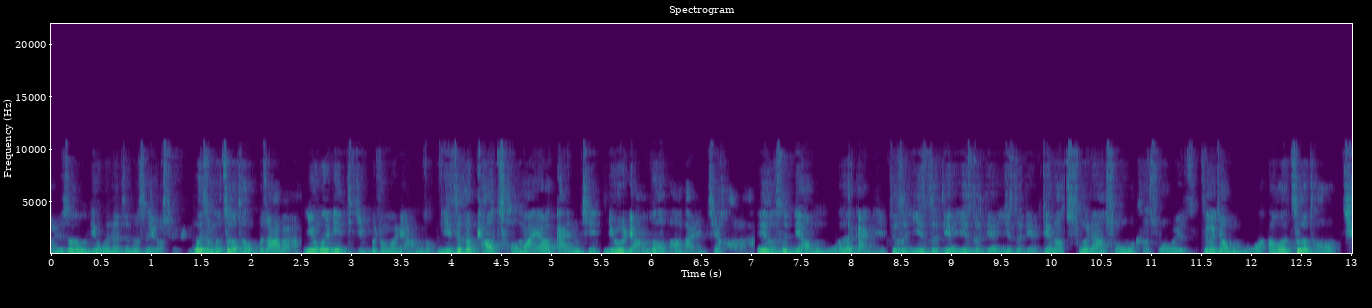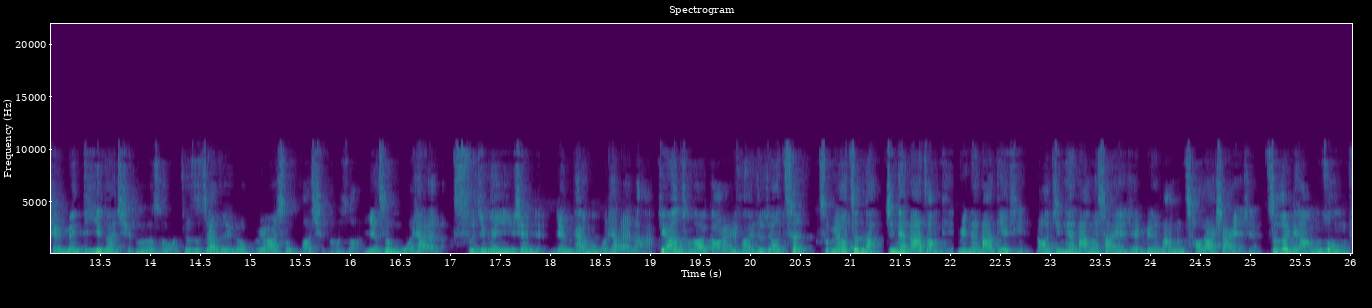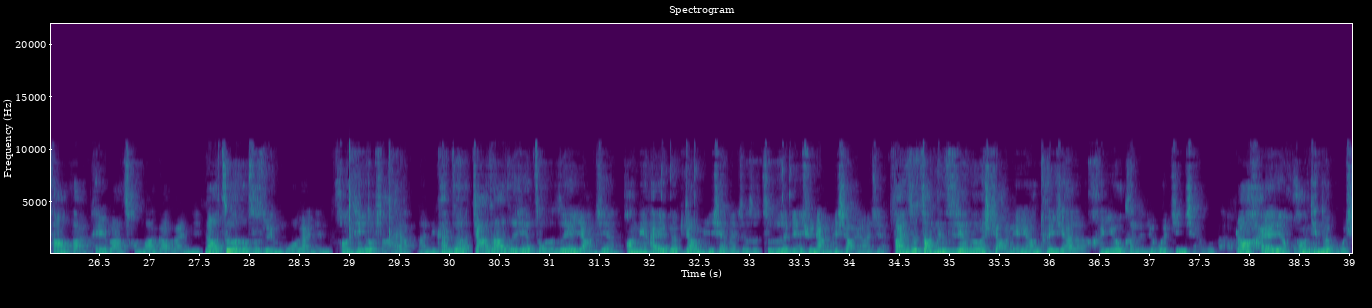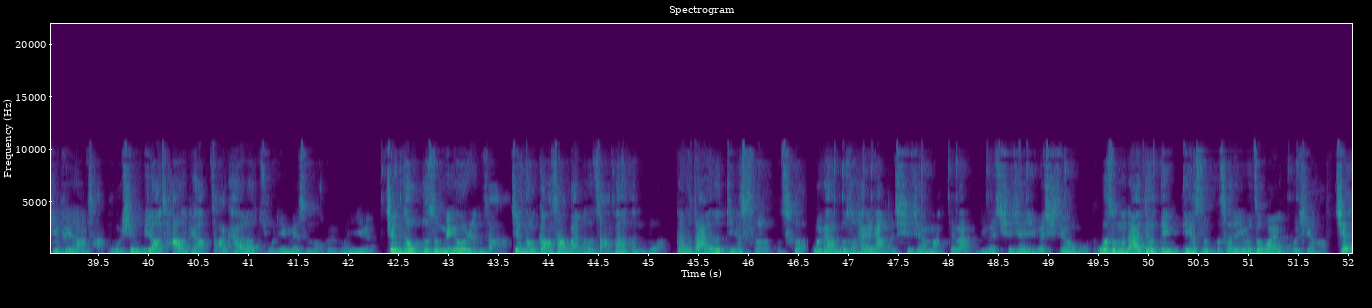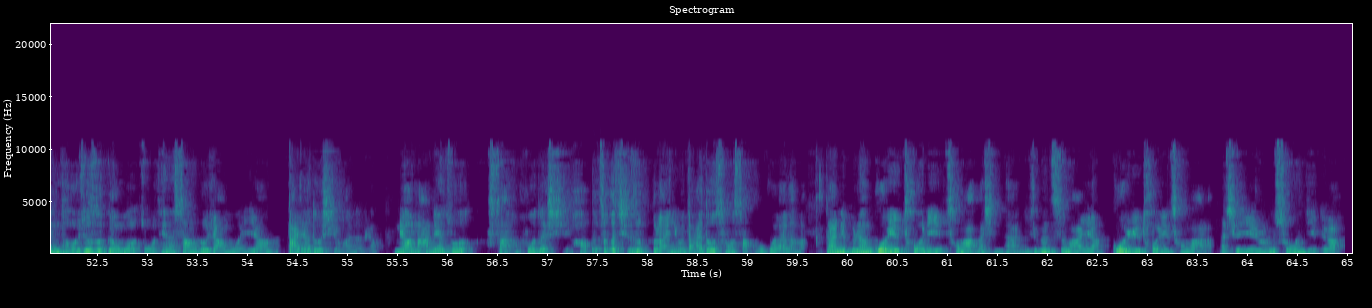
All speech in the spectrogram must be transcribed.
我觉得这个问题问的真的是有水平。为什么这个头不炸板？因为你底部分为两种，你这个票筹码要干净，你有两种方法，你记好了。一种是你要磨的干净，就是一直跌，一直跌，一直跌，跌到缩量缩无可缩为止，这个叫磨。包括这头前面第一段启动的时候，就是在这个五月二十五号启动的时候，也是磨下来的，十几根阴线连连排磨下来的哈。第二种筹码搞完方法就是要正，什么叫正呢？今天拉涨停，明天拉跌停，然后今天拉根上影线，明天拉根超大下影线，这个两种方法可以把筹码搞干净。然后这个头是属于磨干净的。黄金有啥呀？啊，你看这夹杂这些走的这些阳线，黄庭还有一个比较明显的就是是不是连续两根小阳线？凡是涨停之前这种小连阳推起来的，很有可能就会进前入盘。然后还有一点，黄庭的股性非常差，股性比较差的票砸开了，主力没什么回风意愿。箭头不是没有人砸，箭头刚上板的时候砸翻很多，但是大家都顶死了不撤。尾盘不是还有两个七千吗？对吧？一个七千，一个七千五。为什么大家都顶顶死不撤？因为这玩意股性好。箭头就是跟我昨天上肉夹馍一样的，大家都喜欢的票，你要拿捏住散户的喜好，这个其实不难，因为大家都是从散户过来的嘛。但你不能过于脱离筹码和形态，你就跟芝麻一样，过于脱离筹码了，那其实也容易出问题，对吧？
